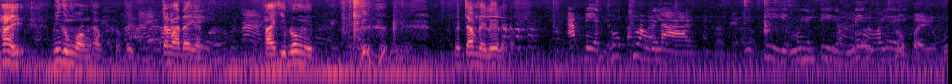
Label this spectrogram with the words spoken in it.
ไทยมีถุงหมองครับไปจังหวัดใดกันถ่ายคลิปลงนี่เป็นจำได้เลยแหละครับ อัปเดตทุกช่วงเวลา FC เห็น FC กับเล่งมาเลยลงไปกับบุ้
